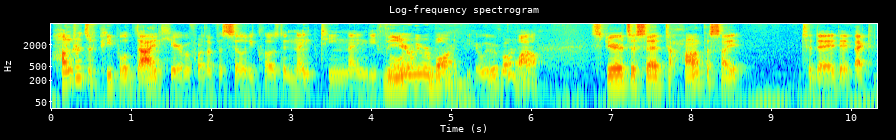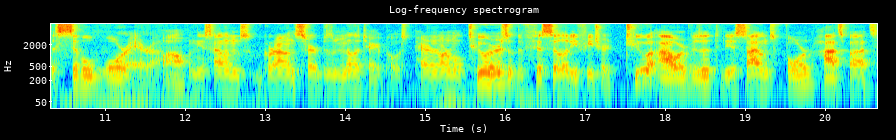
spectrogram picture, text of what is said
hundreds of people died here before the facility closed in 1994. The year we were born. The year we were born. Wow. Spirits are said to haunt the site today, date back to the Civil War era. Wow. When the asylum's grounds served as a military post. Paranormal tours of the facility feature a two hour visit to the asylum's four hotspots,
